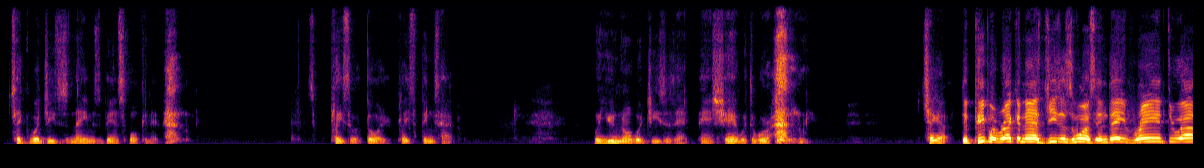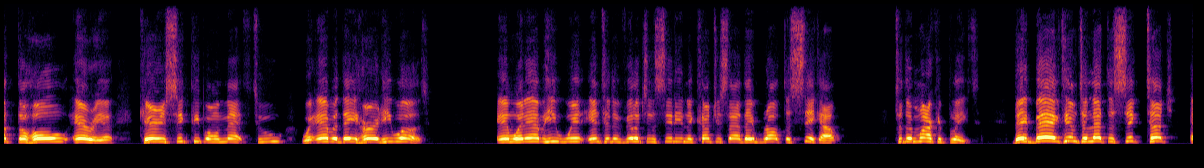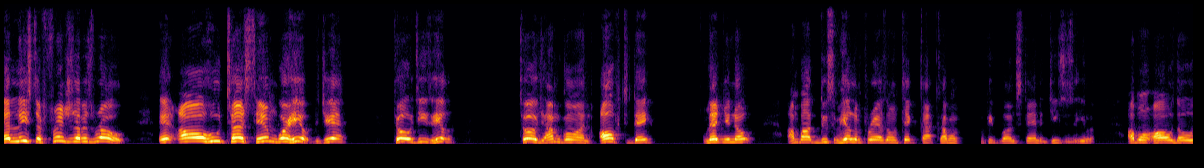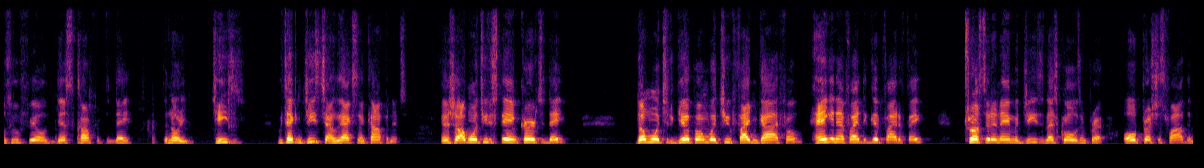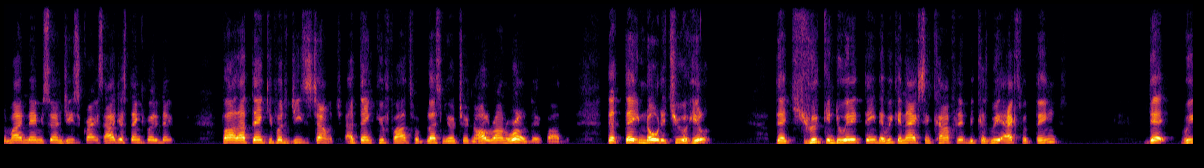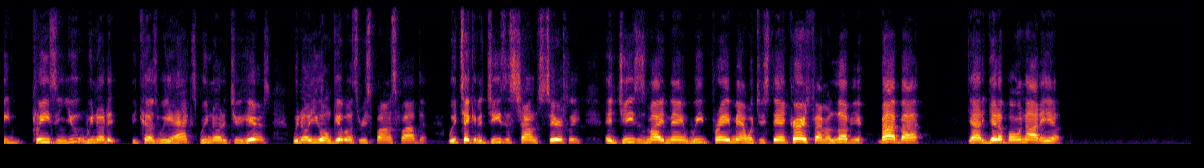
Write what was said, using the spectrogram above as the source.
Take what Jesus' name is being spoken in. Hallelujah. Place of authority, place things happen. When you know what Jesus at, man, share it with the world. Hallelujah. Check out. The people recognized Jesus once and they ran throughout the whole area carrying sick people on mats to wherever they heard he was. And whenever he went into the village and city in the countryside, they brought the sick out to the marketplace. They begged him to let the sick touch at least the fringes of his robe. And all who touched him were healed. Did you hear? Told Jesus healer. Told you I'm going off today, letting you know I'm about to do some healing prayers on TikTok because I want people to understand that Jesus is a healer. I want all those who feel discomfort today to know that Jesus, we're taking Jesus challenge, we're acting in confidence. And so I want you to stay encouraged today. Don't want you to give up on what you're fighting God for. Hang in that fight, the good fight of faith. Trust in the name of Jesus. Let's close in prayer. Oh, precious Father, in the mighty name of your Son, Jesus Christ, I just thank you for today. Father, I thank you for the Jesus challenge. I thank you, Father, for blessing your children all around the world today, Father, that they know that you're a healer, that you can do anything, that we can ask in confidence because we ask for things that we pleasing you. And we know that because we ask, we know that you hear us. We know you're going to give us a response, Father. We're taking the Jesus challenge seriously. In Jesus' mighty name, we pray, man. I want you to stay encouraged, family. I love you. Bye bye. Got to get up on out of here.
